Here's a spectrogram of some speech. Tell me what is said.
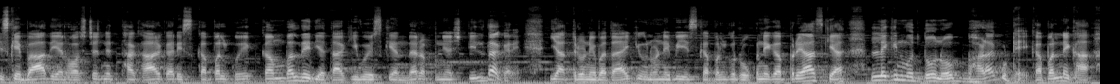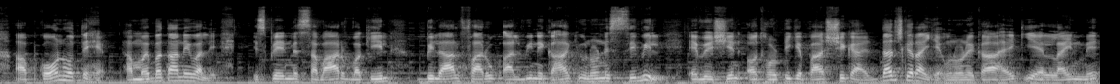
इसके बाद एयर हॉस्टेस ने थक हार कर इस कपल को एक कंबल दे दिया ताकि वो इसके अंदर अपनी अश्लीलता करें। यात्रियों ने बताया कि उन्होंने भी इस कपल को रोकने का प्रयास किया, लेकिन वो दोनों भड़क उठे। कपल ने कहा, आप कौन होते हैं? हमें बताने वाले। इस प्लेन में सवार वकील बिलाल फारूक आलवी ने कहा कि उन्होंने सिविल एविएशन अथॉरिटी के पास शिकायत दर्ज कराई है। उन्होंने कहा है कि एयरलाइन में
